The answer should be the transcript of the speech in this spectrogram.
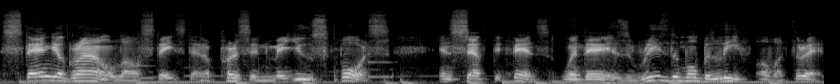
Stand your ground law states that a person may use force in self defense when there is reasonable belief of a threat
